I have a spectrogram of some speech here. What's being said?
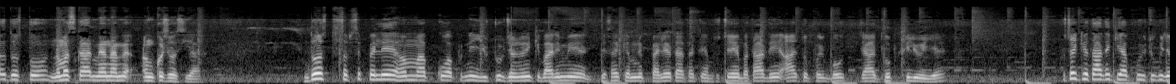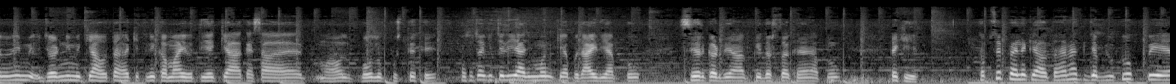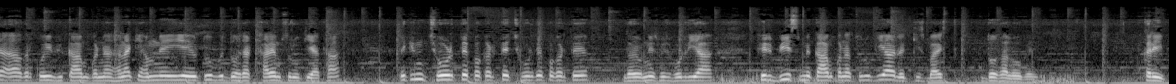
Hello दोस्तों, नमस्कार, मेरा नाम है अंकुश ओसिया दोस्त, सबसे पहले हम आपको अपने यूट्यूब जर्नी के बारे में, जैसा कि हमने पहले बताया था कि हम सोचे बता दें, आज तो फिर बहुत ज़्यादा धूप खिली हुई है। सोचा कि बता दें कि आपको यूट्यूब की जर्नी में जर्नी में क्या होता है, कितनी कमाई होती है, क्या, कैसा है, माहौल, बहुत लोग पूछते थे। तो सोचा कि चलिए, आज मन क्या बधाई दिए आपको शेयर कर दें, आपके दर्शक हैं, आप लोग। देखिए, सबसे पहले क्या होता है ना कि जब यूट्यूब पे अगर कोई भी काम करना है, हालाँकि हमने ये यूट्यूब 2018 में शुरू किया था लेकिन छोड़ते पकड़ते छोड़ते पकड़ते दो उन्नीस में छोड़ दिया। फिर बीस में काम करना शुरू किया और इक्कीस, बाईस, दो साल हो गए। करीब।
